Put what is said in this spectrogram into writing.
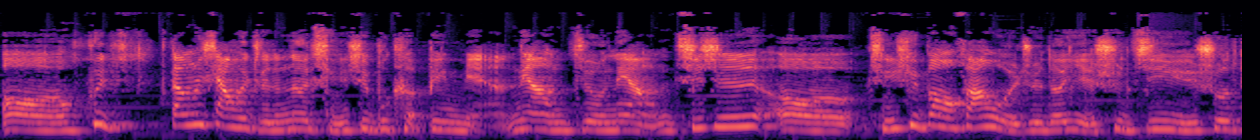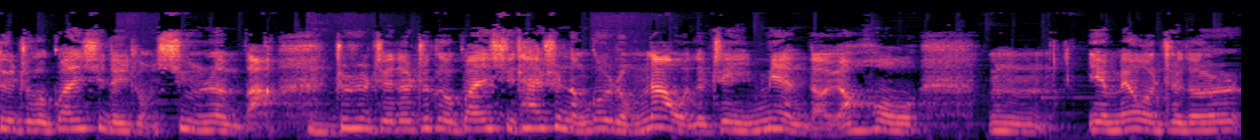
呃，会当下会觉得那个情绪不可避免，那样就那样。其实，呃，情绪爆发，我觉得也是基于说对这个关系的一种信任吧，就是觉得这个关系它是能够容纳我的这一面的，然后，嗯，也没有觉得。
